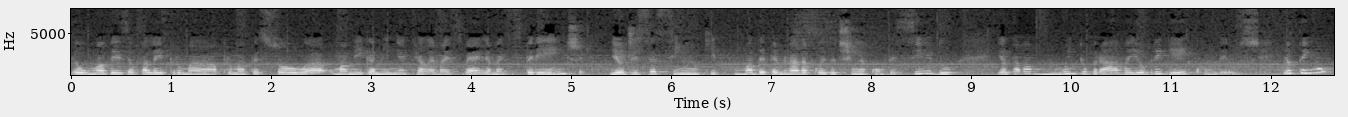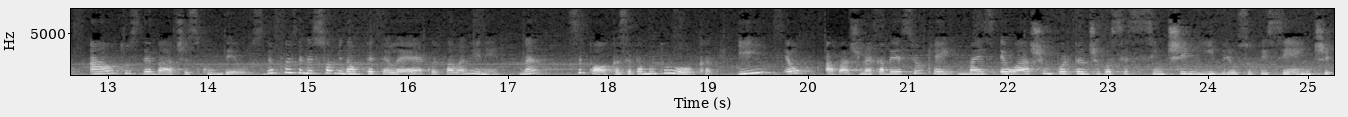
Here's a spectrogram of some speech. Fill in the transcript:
eu uma vez eu falei para uma uma pessoa, uma amiga minha que ela é mais velha, mais experiente, e eu disse assim que uma determinada coisa tinha acontecido e eu estava muito brava e eu briguei com Deus. Eu tenho altos debates com Deus. Depois ele só me dá um peteleco e fala, Aline, né? Se toca, você tá muito louca. E eu abaixo minha cabeça e ok. Mas eu acho importante você se sentir livre o suficiente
